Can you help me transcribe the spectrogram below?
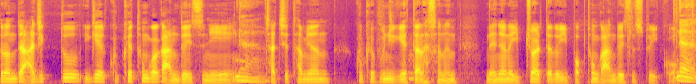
그런데 아직도 이게 국회 통과가 안 돼 있으니 네. 자칫하면 국회 분위기에 따라서는 내년에 입주할 때도 이 법 통과 안 돼 있을 수도 있고. 네.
